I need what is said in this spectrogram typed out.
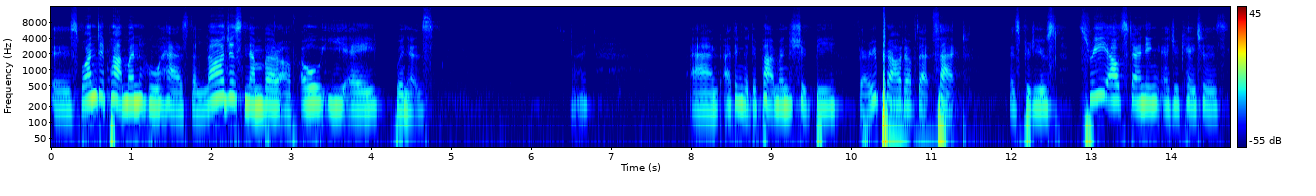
is one department who has the largest number of OEA winners. Right? And I think the department should be very proud of that fact. It's produced three outstanding educators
